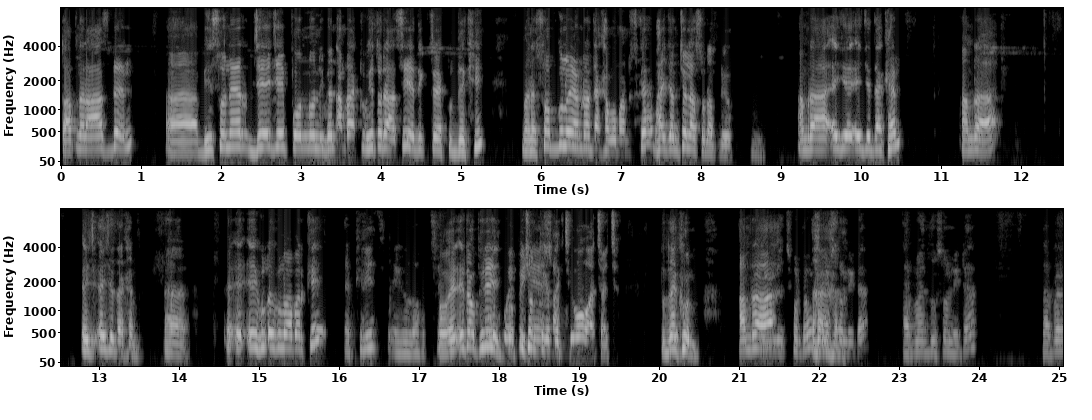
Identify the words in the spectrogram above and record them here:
তো আপনারা আসবেন আহ, ভীষণের যে যে পণ্য নিবেন আমরা একটু ভিতরে আছি এদিকটা একটু দেখি। মানে সবগুলোই আমরা দেখাবো মানুষকে। ভাইজান চলে আসুন আপনিও আমরা এই যে এই যে দেখেন আমরা এই যে এই যে দেখেন হ্যাঁ এ- এ- এগুলো এগুলো আবার কি? ফ্রিজ এগুলো হচ্ছে ও, এটাও ফ্রি ওই পিছন থেকে দেখছি। ও আচ্ছা আচ্ছা। তো দেখুন আমরা ছোট হ্যাঁ, লিটার তারপরে দুশো লিটার। তারপরে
